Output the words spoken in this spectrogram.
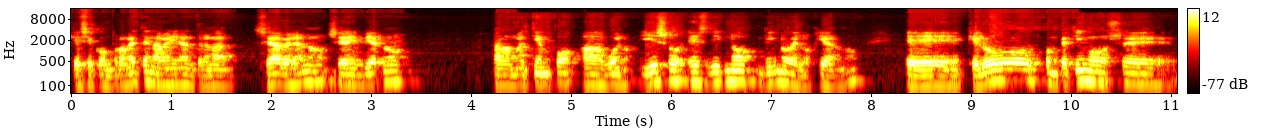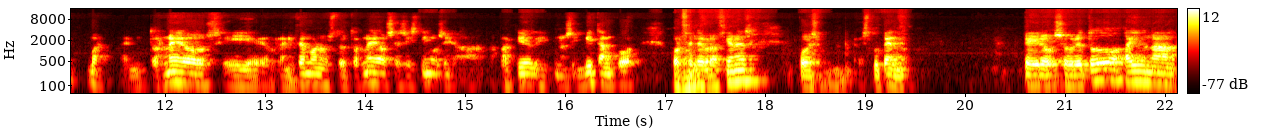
que se comprometen a venir a entrenar, sea verano, sea invierno, haga mal tiempo, haga bueno. Y eso es digno, digno de elogiar, ¿no? Eh, que luego competimos bueno, en torneos y organizamos nuestros torneos, asistimos a, partidos y nos invitan por, por celebraciones, pues estupendo. Pero sobre todo hay una,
